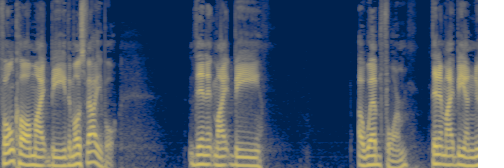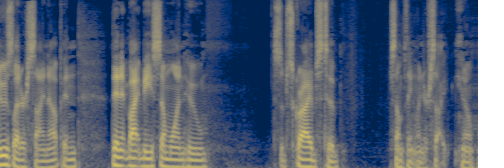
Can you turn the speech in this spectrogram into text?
phone call might be the most valuable. Then it might be a web form. Then it might be a newsletter sign up, and then it might be someone who subscribes to something on your site, you know,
